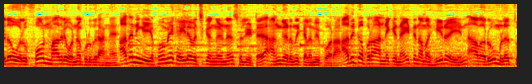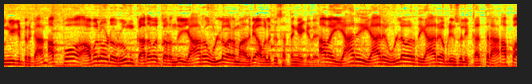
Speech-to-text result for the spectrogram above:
ஏதோ ஒரு போன் மாதிரி ஒண்ணு கொடுக்குறாங்க. அதை நீங்க எப்பவுமே கையில வச்சுக்கோங்கன்னு சொல்லிட்டு அங்க இருந்து கிளம்பி போறான் அதுக்கப்புறம் அன்னைக்கு நைட்டு நம்ம ஹீரோயின் அவ ரூம்ல தூங்கிக்கிட்டு இருக்கா. அப்போ அவளோட ரூம் கதவை திறந்து யாரோ உள்ள வர மாதிரி அவளுக்கு சத்தம் கேக்குது. அவ யாரு யாரு உள்ள வரது யாரு அப்படின்னு சொல்லி கத்துறா. அப்போ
